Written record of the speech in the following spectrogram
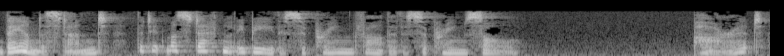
They understand that it must definitely be the Supreme Father, the Supreme Soul. Bharat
